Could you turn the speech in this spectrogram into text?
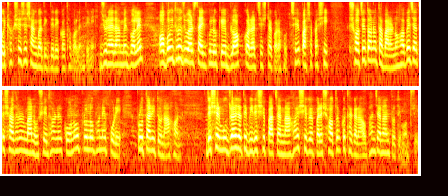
বৈঠক শেষে সাংবাদিকদের কথা বলেন তিনি। জুনাইদ আহমেদ বলেন, অবৈধ জুয়ার সাইটগুলোকে ব্লক করার চেষ্টা করা হচ্ছে, পাশাপাশি সচেতনতা বাড়ানো হবে যাতে সাধারণ মানুষ এ ধরনের কোনো প্রলোভনে পড়ে প্রতারিত না হন। দেশের মুদ্রা যাতে বিদেশে পাচার না হয় সে ব্যাপারে সতর্ক থাকার আহ্বান জানান প্রতিমন্ত্রী।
